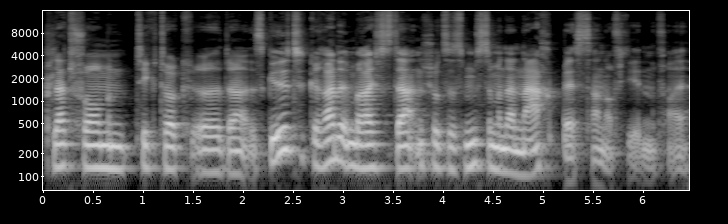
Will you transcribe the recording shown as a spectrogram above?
Plattformen TikTok äh, da es gilt. Gerade im Bereich des Datenschutzes müsste man da nachbessern auf jeden Fall.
